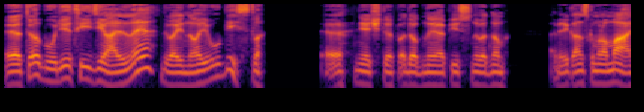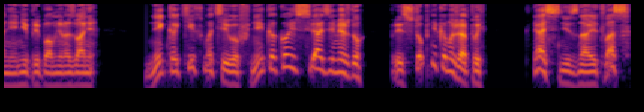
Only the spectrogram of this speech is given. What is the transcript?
Это будет идеальное двойное убийство. Э, нечто подобное описано в одном американском романе, не припомню название. Никаких мотивов, никакой связи между преступником и жертвой. Князь не знает вас,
